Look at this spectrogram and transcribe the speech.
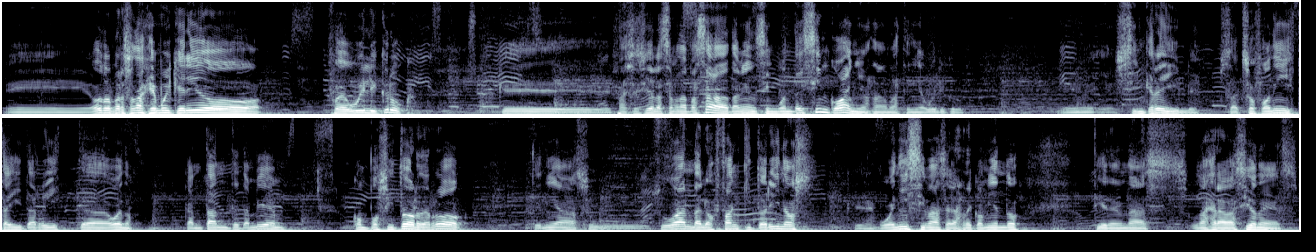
Eh, otro personaje muy querido fue Willy Crook, que falleció la semana pasada, también 55 años nada más tenía Willy Crook. Eh, es increíble, saxofonista, guitarrista, bueno, cantante también, compositor de rock, tenía su, banda, los Funky Torinos, que es buenísima, se las recomiendo, tienen unas, unas grabaciones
